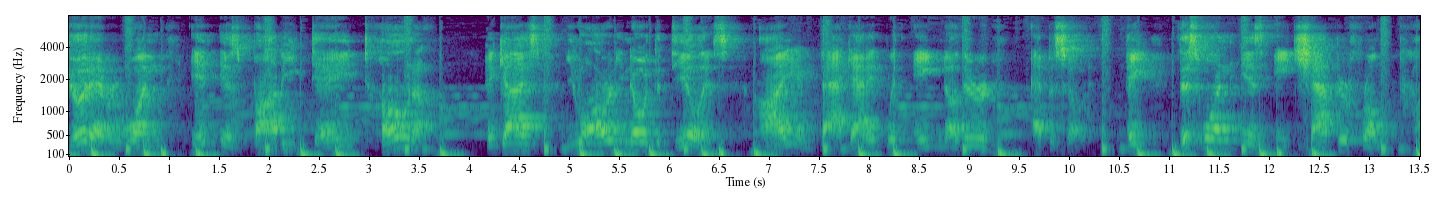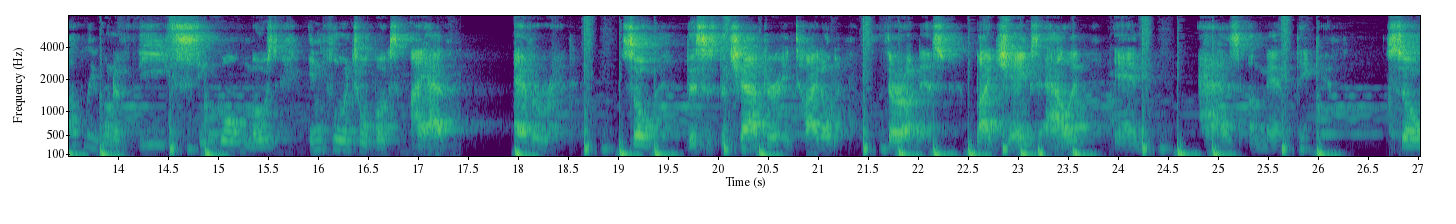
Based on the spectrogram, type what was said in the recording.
good, everyone? It is Bobby Daytona. Hey guys, you already know what the deal is. I am back at it with another episode. Hey, this one is a chapter from probably one of the single most influential books I have ever read. So, this is the chapter entitled Thoroughness by James Allen in As a Man Thinketh. So,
